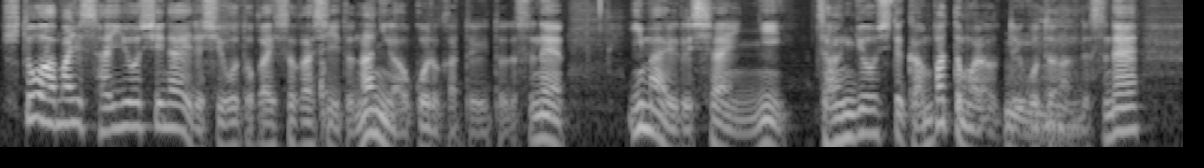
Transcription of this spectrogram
人をあまり採用しないで仕事が忙しいと何が起こるかというとですね今いる社員に残業して頑張ってもらうということなんですね。うん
